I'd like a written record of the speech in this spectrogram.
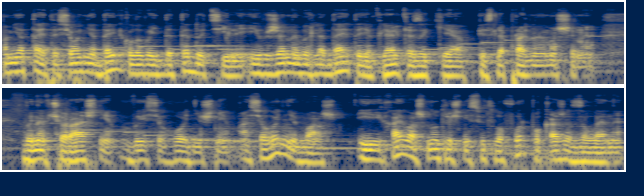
Пам'ятайте, сьогодні день, коли ви йдете до цілі і вже не виглядаєте як лялька з Ікеа після пральної машини. Ви не вчорашні, ви сьогоднішні, а сьогодні ваш. І хай ваш внутрішній світлофор покаже зелене.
